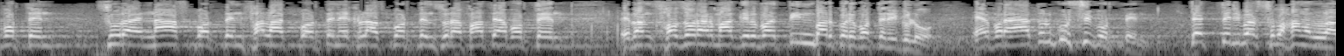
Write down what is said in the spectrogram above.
পড়তেন সূরায় নাস পড়তেন, ফালাক পড়তেন ইখলাস পড়তেন সূরা ফাতিহা পড়তেন। এবং ফজর আর মাগরিবের পরে তিনবার করে পড়তেন এগুলো। এরপর আয়াতুল কুরসি পড়তেন। তেত্রিশ বার সুবহানাল্লাহ,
